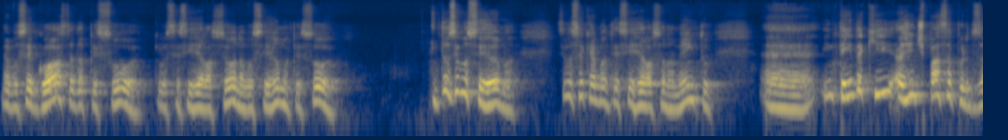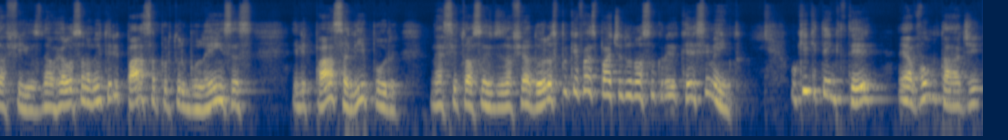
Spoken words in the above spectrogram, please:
Né? Você gosta da pessoa que você se relaciona, você ama a pessoa. Então, se você ama, se você quer manter esse relacionamento, é, entenda que a gente passa por desafios. Né? O relacionamento ele passa por turbulências, ele passa ali por né, situações desafiadoras, porque faz parte do nosso crescimento. O que, que tem que ter é a vontade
